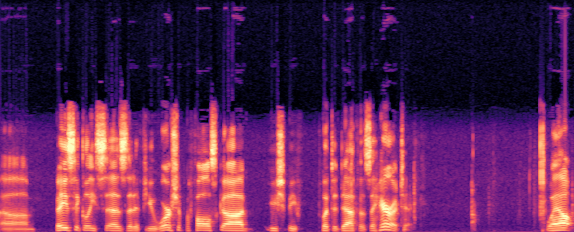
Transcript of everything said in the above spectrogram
um, basically says that if you worship a false god, you should be put to death as a heretic. Well,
